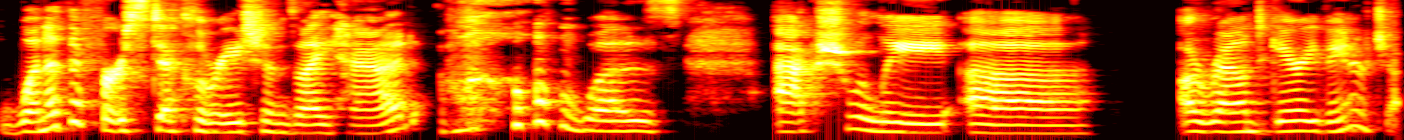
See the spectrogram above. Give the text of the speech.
one of the first declarations I had was actually uh, around Gary Vaynerchuk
